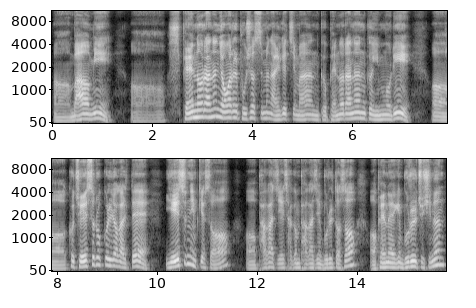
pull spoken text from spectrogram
어, 마음이 어, 배너라는 영화를 보셨으면 알겠지만 그 배너라는 그 인물이 어, 그 죄수로 끌려갈 때 예수님께서 어, 바가지에 작은 바가지에 물을 떠서 어, 배너에게 물을 주시는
